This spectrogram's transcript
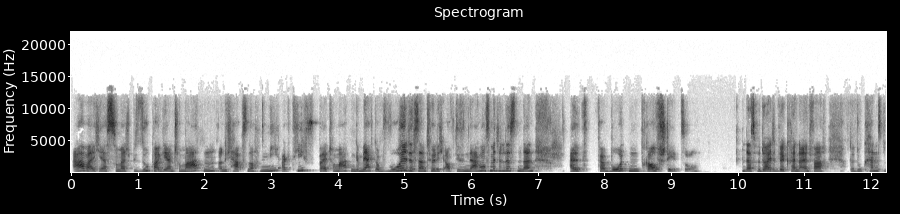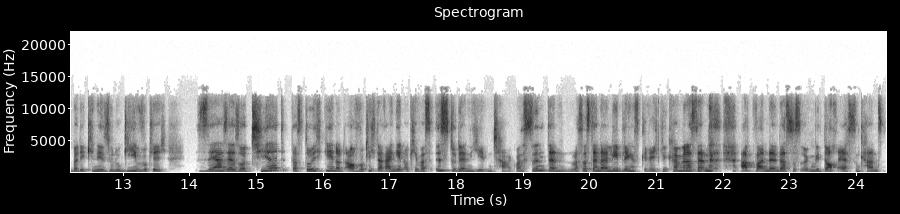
Aber ich esse zum Beispiel super gern Tomaten und ich habe es noch nie aktiv bei Tomaten gemerkt, obwohl das natürlich auf diesen Nahrungsmittellisten dann als verboten draufsteht so. Das bedeutet, wir können einfach, oder du kannst über die Kinesiologie wirklich sehr, sehr sortiert das durchgehen und auch wirklich da reingehen, okay, was isst du denn jeden Tag? Was sind denn, was ist denn dein Lieblingsgericht? Wie können wir das denn abwandeln, dass du es irgendwie doch essen kannst?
